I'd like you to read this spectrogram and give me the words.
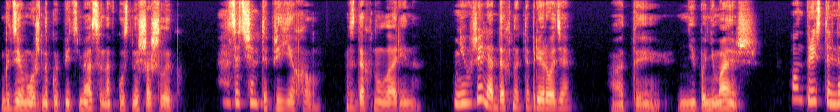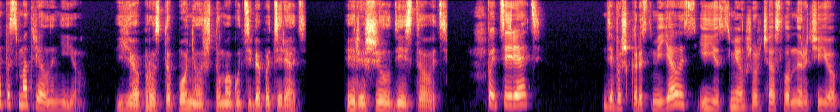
Где можно купить мясо на вкусный шашлык?» «Зачем ты приехал?» – вздохнула Арина. «Неужели отдохнуть на природе?» «А ты не понимаешь?» Он пристально посмотрел на нее. «Я просто понял, что могу тебя потерять. И решил действовать». «Потерять?» Девушка рассмеялась, и ее смех журчал словно ручеек.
